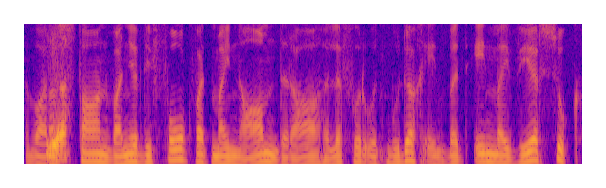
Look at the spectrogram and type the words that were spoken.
waar daar ja. staan wanneer die volk wat my naam dra hulle voorootmoedig en bid en my weer soek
